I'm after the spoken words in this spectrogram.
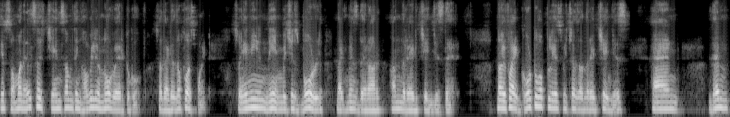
If someone else has changed something, how will you know where to go? So that is the first point. So any name which is bold, that means there are unread changes there. Now, if I go to a place which has unread changes and then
